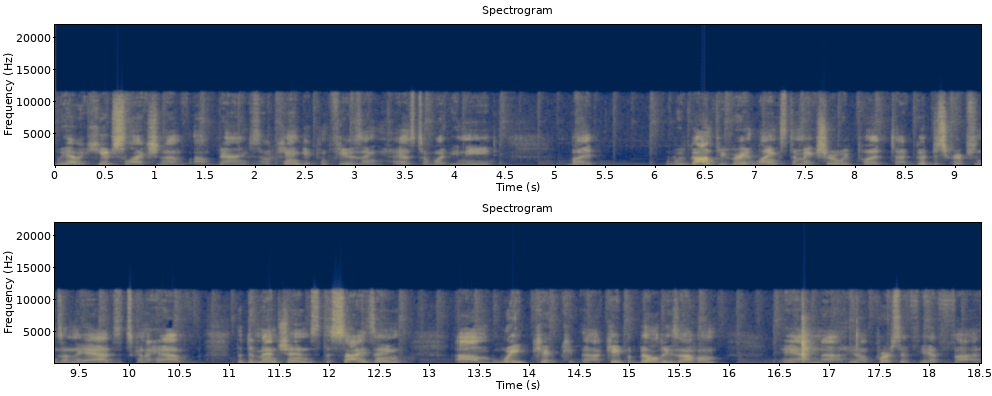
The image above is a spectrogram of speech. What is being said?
we have a huge selection of, of, bearings, so it can get confusing as to what you need. But we've gone through great lengths to make sure we put uh, good descriptions in the ads. It's going to have the dimensions, the sizing, um, weight ca uh, capabilities of them. And, uh, you know, of course, if, if uh,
